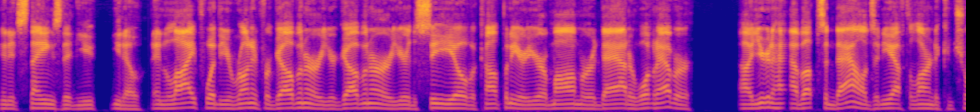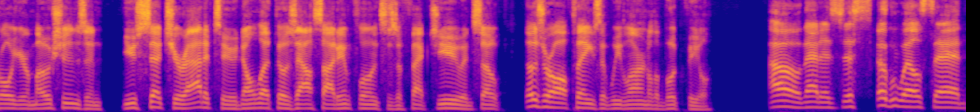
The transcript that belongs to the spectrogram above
And it's things that you, you know, in life, whether you're running for governor or you're governor or you're the CEO of a company or you're a mom or a dad or whatever, uh, you're going to have ups and downs and you have to learn to control your emotions and you set your attitude. Don't let those outside influences affect you. And so those are all things that we learn on the book field. Oh, that is just so well said.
